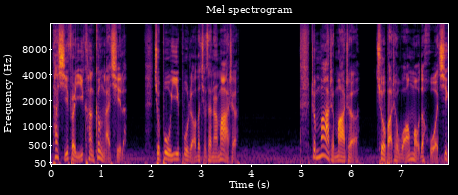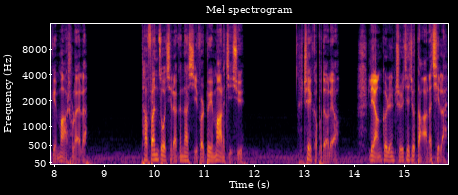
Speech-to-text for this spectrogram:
他媳妇儿一看更来气了，就不依不饶的就在那骂着。这骂着骂着。就把这王某的火气给骂出来了，他翻坐起来跟他媳妇儿对骂了几句。这可不得了，两个人直接就打了起来。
